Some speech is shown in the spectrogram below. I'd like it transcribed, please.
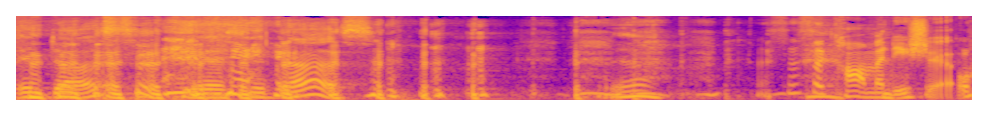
It does. yes, it does. Yeah. This is a comedy show.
